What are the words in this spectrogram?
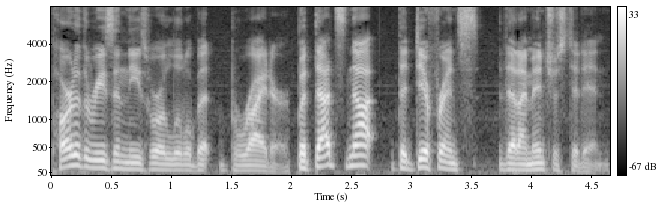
part of the reason these were a little bit brighter. But that's not the difference that I'm interested in.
